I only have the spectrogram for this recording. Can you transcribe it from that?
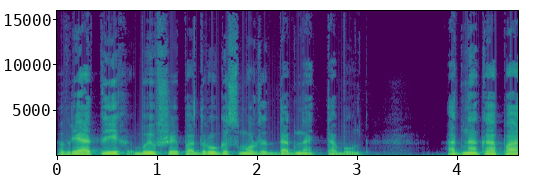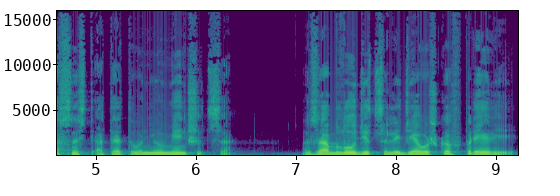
Вряд ли их бывшая подруга сможет догнать табун. Однако опасность от этого не уменьшится. Заблудится ли девушка в прерии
